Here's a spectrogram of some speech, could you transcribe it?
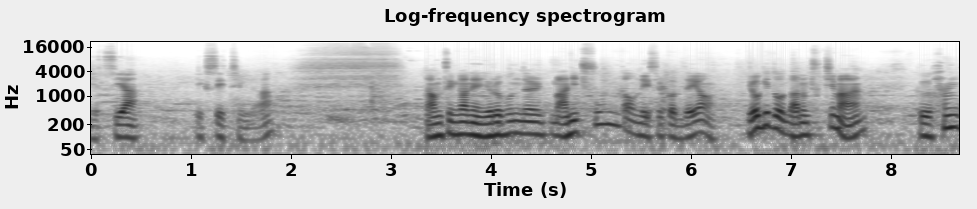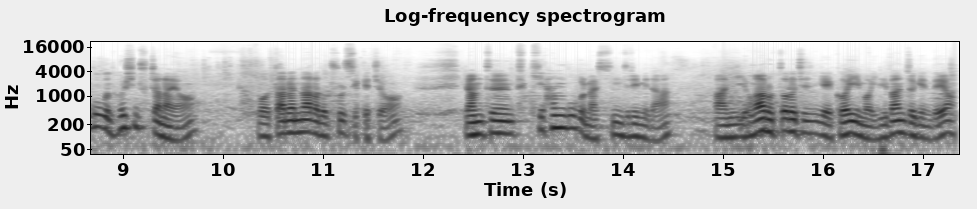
예스야 엑세이트입니다. 아무튼간에 여러분들 많이 추운 가운데 있을 건데요. 여기도 나름 춥지만 그 한국은 훨씬 춥잖아요. 뭐 다른 나라도 추울 수 있겠죠. 아무튼 특히 한국을 말씀드립니다. 많이 영하로 떨어지는 게 거의 뭐 일반적인데요.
